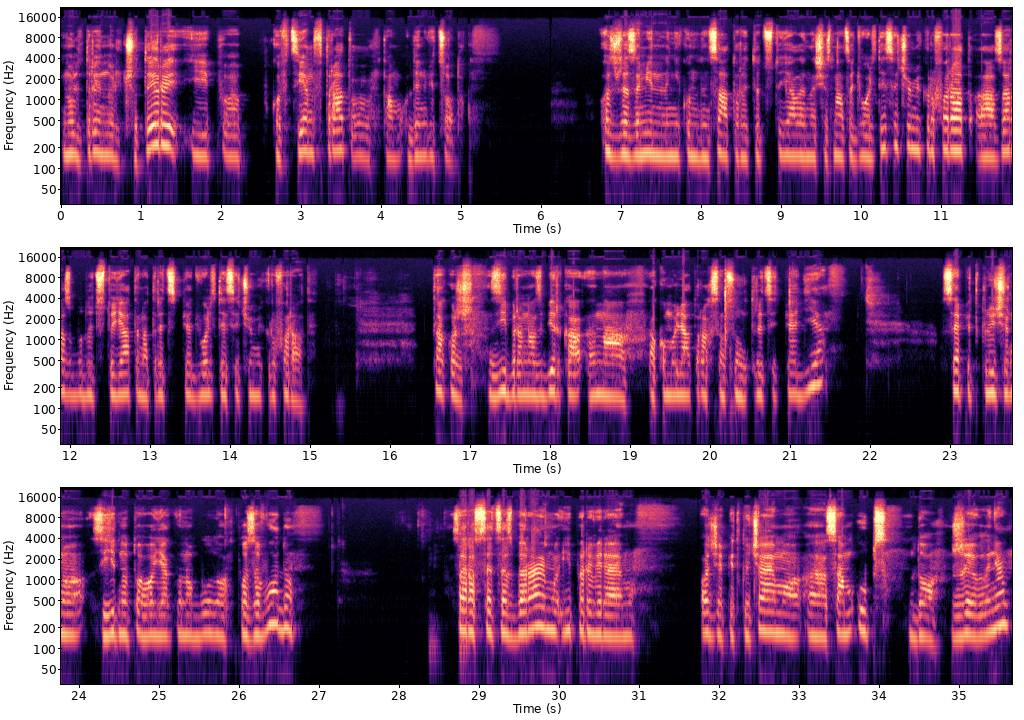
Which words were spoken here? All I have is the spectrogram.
0,304 і коефіцієнт втрат о, там 1%. Ось вже замінені конденсатори тут стояли на 16 вольт 1000 мікрофарад, а зараз будуть стояти на 35 вольт 1000 мікрофарад. Також зібрана збірка на акумуляторах Samsung 35E. Все підключено згідно того, як воно було по заводу. Зараз все це збираємо і перевіряємо. Отже, підключаємо е, сам УПС до живлення.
